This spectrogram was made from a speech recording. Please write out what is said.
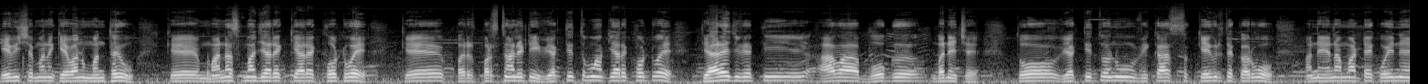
એ વિશે મને કહેવાનું મન થયું કે માનસમાં જ્યારે ક્યારેક ખોટ હોય કે પર્સનાલિટી વ્યક્તિત્વમાં ક્યારેક ખોટ હોય, ત્યારે જ વ્યક્તિ આવા ભોગ બને છે. તો વ્યક્તિત્વનું વિકાસ કેવી રીતે કરવો અને એના માટે કોઈને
